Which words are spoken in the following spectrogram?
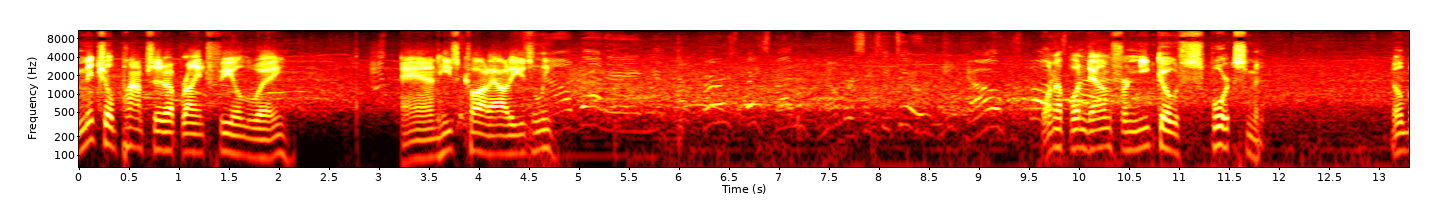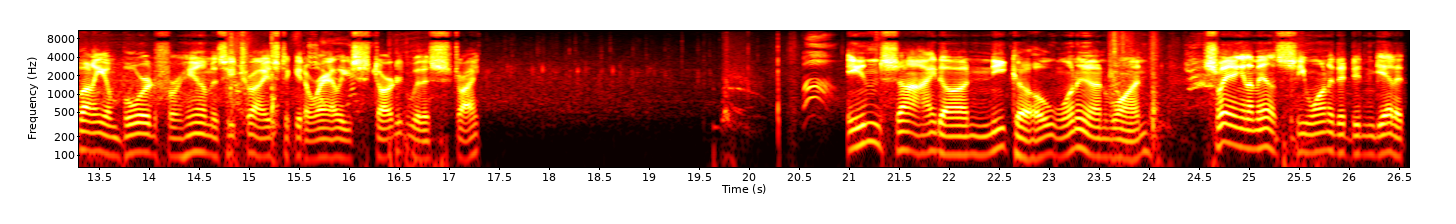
Mitchell pops it up right field way. And he's caught out easily. Now batting, first baseman, number 62, Nico One up, one down for Nico Sportsman. Nobody on board for him as he tries to get a rally started with a strike. Inside on Nico, one on one. Swing and a miss. He wanted it, didn't get it.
